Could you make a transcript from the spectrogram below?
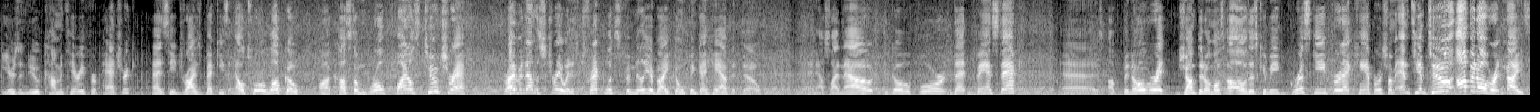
Here's a new commentary for Patrick as he drives Becky's El Toro Loco on a custom World Finals 2 track. Driving down the straightaway. This track looks familiar, but I don't think I have it though. And now sliding out to go for that van stack. As up and over it, jumped it almost. Uh-oh, this could be risky for that camper. It's from MTM2. Up and over it, nice.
